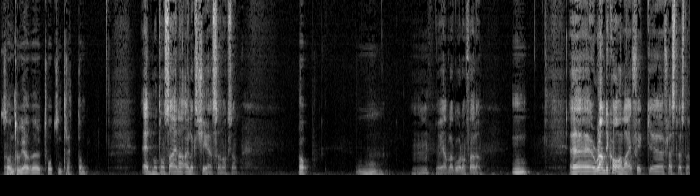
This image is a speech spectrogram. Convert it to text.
Som mm. tog över 2013. Edmonton signar Alex Chiasson också. Ja. Mm. Mm, nu jävlar går de för det. Mm. Uh, Randy Carlyle fick uh, flest röster.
